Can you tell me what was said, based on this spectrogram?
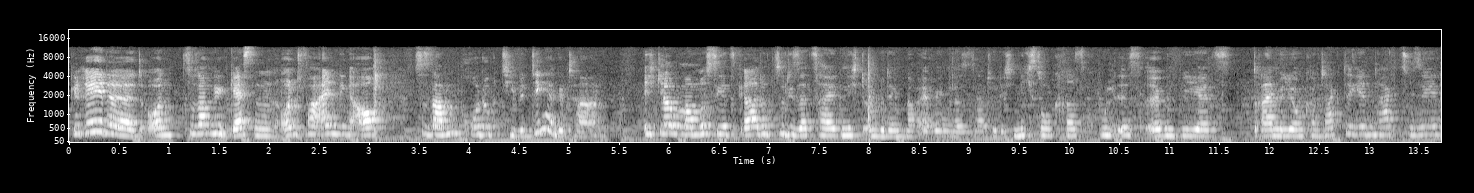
geredet und zusammen gegessen und vor allen Dingen auch zusammen produktive Dinge getan. Ich glaube, man muss jetzt gerade zu dieser Zeit nicht unbedingt noch erwähnen, dass es natürlich nicht so krass cool ist, irgendwie jetzt drei Millionen Kontakte jeden Tag zu sehen.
